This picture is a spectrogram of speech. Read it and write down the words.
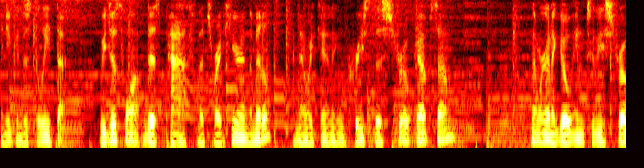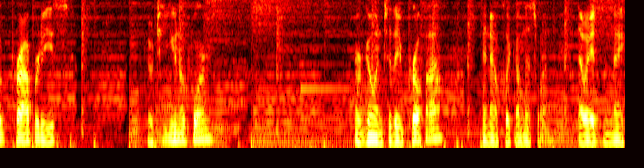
and you can just delete that. We just want this path that's right here in the middle. And now we can increase this stroke up some. Then we're going to go into the stroke properties. Go to uniform. Or go into the profile. And now click on this one. That way it nice,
